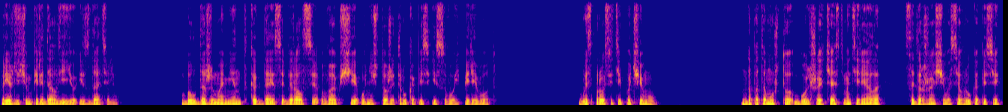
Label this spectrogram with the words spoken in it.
прежде чем передал ее издателю. Был даже момент, когда я собирался вообще уничтожить рукопись и свой перевод. Вы спросите, почему? Да потому что большая часть материала, содержащегося в рукописи,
